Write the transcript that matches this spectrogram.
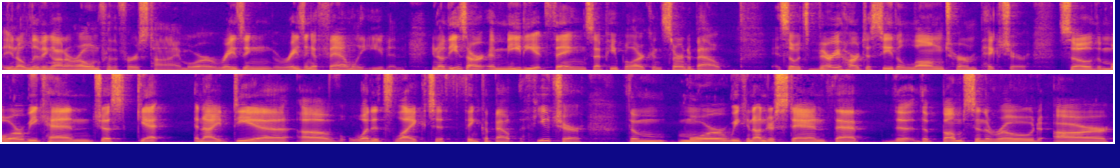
you know living on our own for the first time or raising raising a family? Even you know these are immediate things that people are concerned about. So it's very hard to see the long term picture. So the more we can just get an idea of what it's like to think about the future, the more we can understand that the the bumps in the road are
